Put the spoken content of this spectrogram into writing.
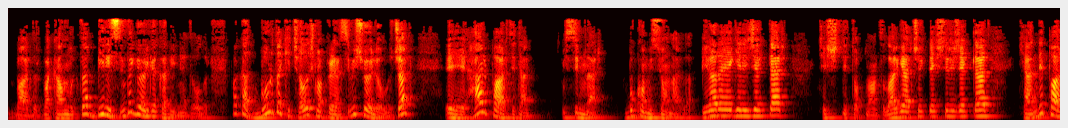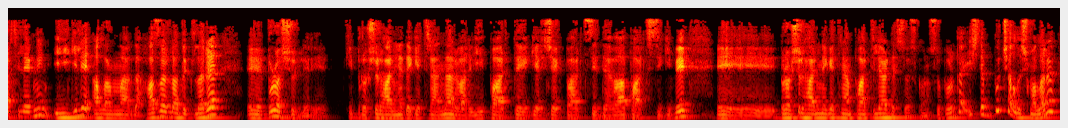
vardır bakanlıkta bir isim de gölge kabinede olur. Fakat buradaki çalışma prensibi şöyle olacak. E, her partiden isimler bu komisyonlarla bir araya gelecekler. Çeşitli toplantılar gerçekleştirecekler. Kendi partilerinin ilgili alanlarda hazırladıkları e, broşürleri, ki broşür haline de getirenler var. İyi Parti, Gelecek Partisi, Deva Partisi gibi e, broşür haline getiren partiler de söz konusu burada. İşte bu çalışmaları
